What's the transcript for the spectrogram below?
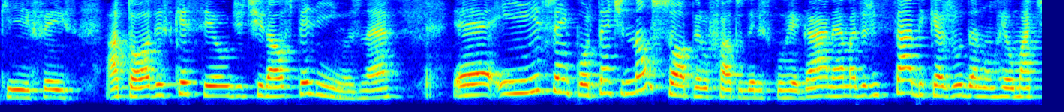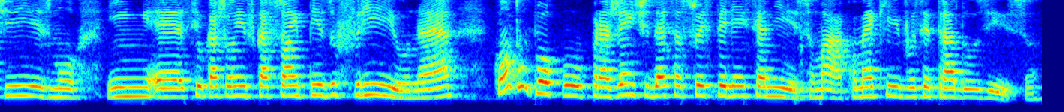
que fez a tosa, esqueceu de tirar os pelinhos, né? É, e isso é importante não só pelo fato dele escorregar, né? Mas a gente sabe que ajuda no reumatismo, em, é, se o cachorrinho ficar só em piso frio, né? Conta um pouco pra gente dessa sua experiência nisso, Mar. Como é que você traduz isso?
